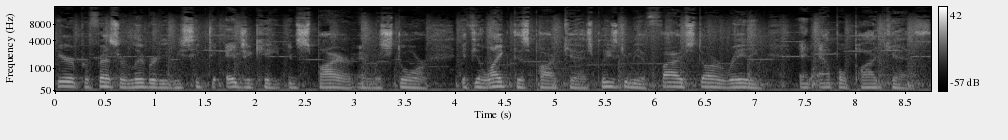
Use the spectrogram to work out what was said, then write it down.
Here at Professor Liberty, we seek to educate, inspire, and restore. If you like this podcast, please give me a five star rating at Apple Podcasts.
